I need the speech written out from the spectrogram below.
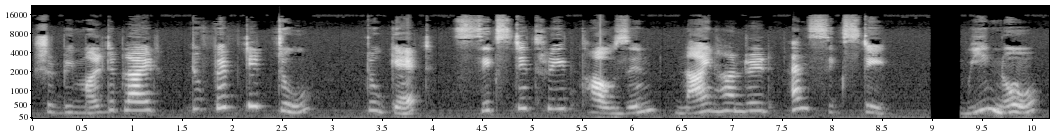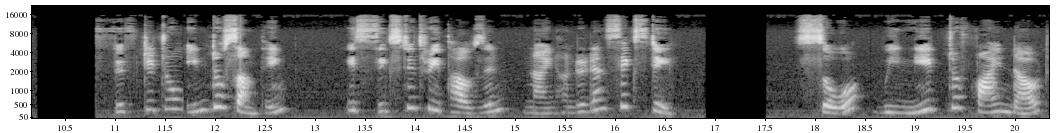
should be multiplied to 52 to get 63,960. We know 52 into something is 63,960. So, we need to find out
